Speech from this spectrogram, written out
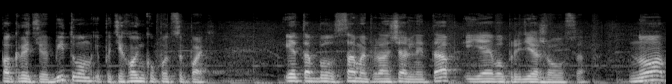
покрыть ее битумом и потихоньку подсыпать. Это был самый первоначальный этап, и я его придерживался. Но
